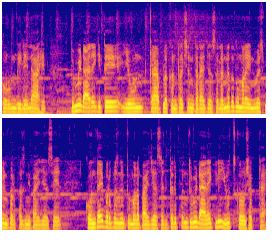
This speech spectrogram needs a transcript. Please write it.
करून दिलेल्या आहेत. तुम्ही डायरेक्ट इथे येऊन काय आपलं कन्स्ट्रक्शन करायचं असेल अन्यथा तुम्हाला इन्व्हेस्टमेंट पर्पजनी पाहिजे असेल कोणत्याही पर्पजने तुम्हाला पाहिजे असेल तरी पण तुम्ही डायरेक्टली यूज करू शकताय.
